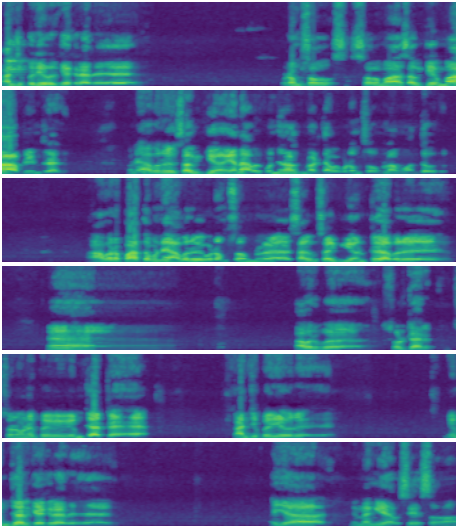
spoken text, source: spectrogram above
காஞ்சி பெரியவர் கேட்குறாரு உடம்பு சௌ சுகமா சௌக்கியமா? அப்படின்றாரு. உடனே அவர் சௌக்கியம் ஏன்னா அவர் கொஞ்ச நாளுக்கு முன்னாடி தான் உடம்பு சோமில்லாமல் வந்தவர். அவரை பார்த்த உடனே அவர் உடம்பு சுகம் சவி சவிக்கன்ட்டு அவர் அவர் இப்போ சொல்லிட்டாரு. சொன்ன உடனே இப்போ எம்ஜிஆர்கிட்ட காஞ்சி பெரியவர் எம்ஜிஆர் கேட்குறாரு ஐயா என்னங்கய்யா விசேஷம்?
